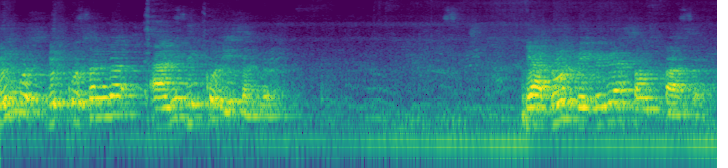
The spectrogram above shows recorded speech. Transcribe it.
भिक्खू संघ आणि भिक्खुनी संघ. या दोन वेगवेगळ्या संस्था असत.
